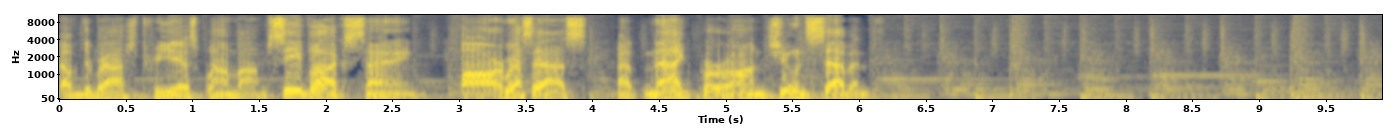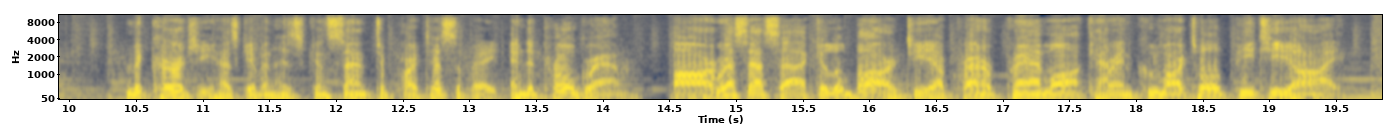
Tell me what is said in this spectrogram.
of the Rashtriya Swayamsevak Sangh, RSS, at Nagpur on June 7. Mukherjee has given his consent to participate in the program, RSS Akhil Bhartiya Prarama Karan Kumar told PTI.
